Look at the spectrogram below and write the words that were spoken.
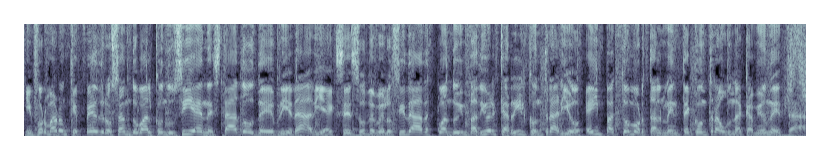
informaron que Pedro Sandoval conducía en estado de ebriedad y a exceso de velocidad cuando invadió el carril contrario e impactó mortalmente contra una camioneta.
